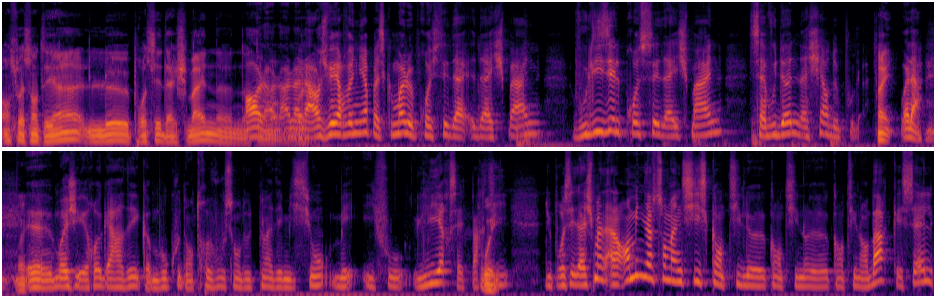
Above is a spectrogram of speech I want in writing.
en 61, le procès d'Eichmann. euh, Oh là là là Voilà. là, alors je vais y revenir parce que moi, le procès d'E- d'Eichmann, vous lisez le procès d'Eichmann, ça vous donne la chair de poule. Oui. Voilà. Oui. Euh, moi, j'ai regardé, comme beaucoup d'entre vous, sans doute plein d'émissions, mais il faut lire cette partie Oui. du procès d'Eichmann. Alors, en 1926, quand il, euh, quand il, euh, quand il embarque, Kessel,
